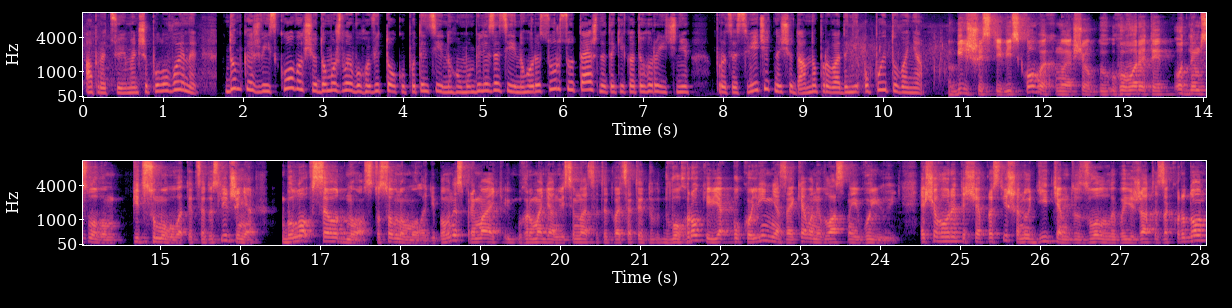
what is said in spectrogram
а працює менше половини. Думки ж військових щодо можливого відтоку потенційного мобілізаційного ресурсу теж не такі категоричні. Про це свідчать нещодавно проведені опитування. більшості військових, ну якщо говорити одним словом, підсумовувати це дослідження, було все одно стосовно молоді, бо вони сприймають громадян 18-22 років як покоління, за яке вони власне і воюють. Якщо говорити ще простіше, ну дітям дозволили виїжджати за кордон.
